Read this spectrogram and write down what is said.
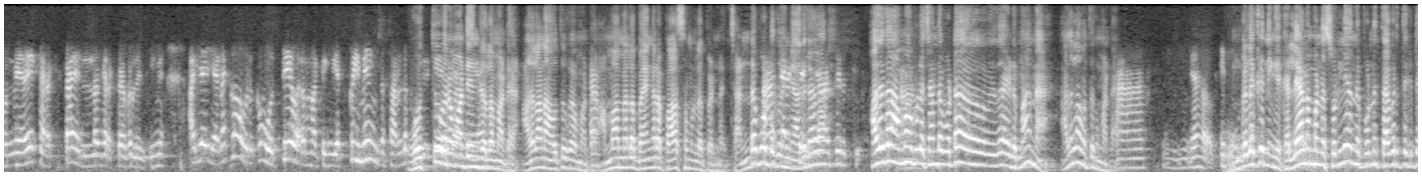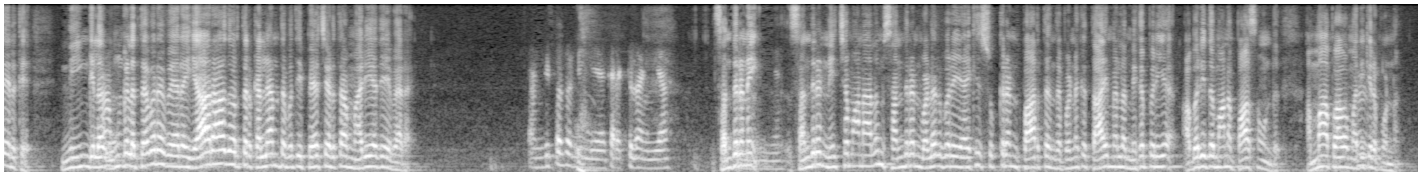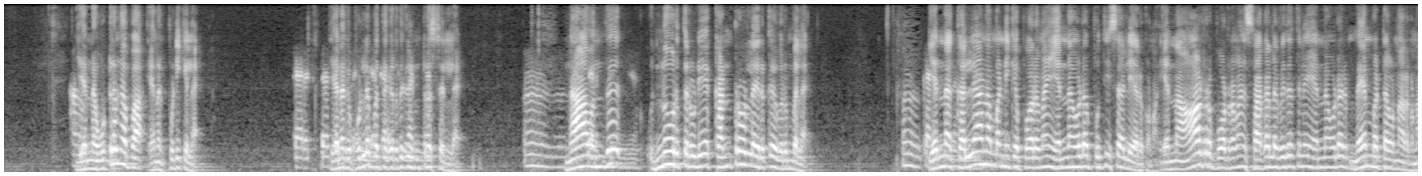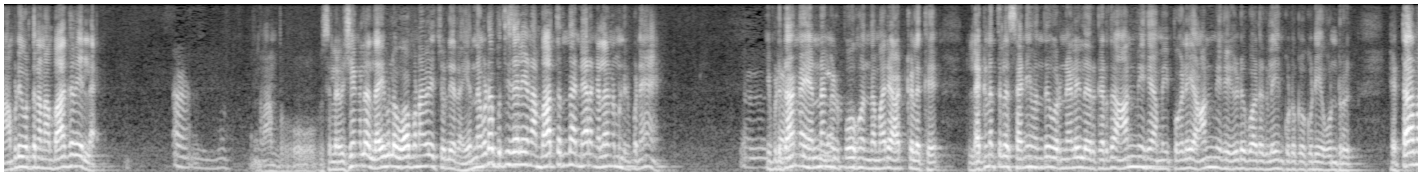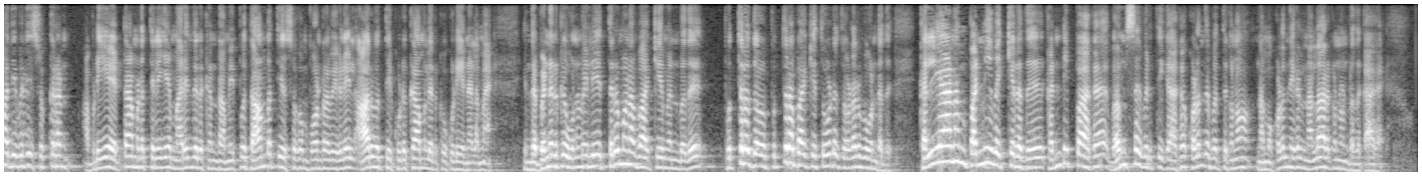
உண்மையாவே கரெக்டா எல்லாம் கரெக்டா சொல்லிருக்கீங்க. ஐயா எனக்கும் அவருக்கும் ஒத்தே வர மாட்டேங்குது எப்பயுமே இந்த சண்டை ஒத்து வர மாட்டேன்னு சொல்ல மாட்டேன். அதெல்லாம் நான் ஒத்துக்க மாட்டேன். அம்மா மேல பயங்கர பாசம் உள்ள பெண்ணு. சண்டை போட்டுக்குவீங்க. அதுக்காக. அதுக்காக அம்மா பிள்ளை சண்டை போட்டா இதாயிடுமா என்ன? அதெல்லாம் ஒத்துக்க மாட்டேன். உங்களுக்கு நீங்க கல்யாணம் பண்ண சொல்லி அந்த பொண்ணு தவிர்த்துக்கிட்டே இருக்கு. நீங்கள உங்களை தவிர வேற யாராவது ஒருத்தர் கல்யாணத்தை பத்தி பேச்ச எடுத்தா மரியாதையே வேற. கண்டிப்பா சொன்னீங்க. கரெக்ட் தாங்கய்யா சந்திரனை சந்திரன் நீச்சமானாலும் சந்திரன் வளர்வரையாகி சுக்கிரன் பார்த்த இந்த பெண்ணுக்கு தாய் மேல மிகப்பெரிய அபரிதமான பாசம் உண்டு. அம்மா அப்பாவை மதிக்கிற பொண்ணு. என்னை விட்டுருங்கப்பா. எனக்கு பிடிக்கல. எனக்கு புள்ள பெற்றுக்கிறதுக்கு இன்ட்ரெஸ்ட் இல்லை. நான் வந்து இன்னொருத்தருடைய கண்ட்ரோல்ல இருக்க விரும்பல. என்ன கல்யாணம் பண்ணிக்க போறவன் என்னை விட புத்திசாலியா இருக்கணும். என்ன ஆர்டர் போடுறவன் சகல விதத்திலையும் என்னை விட மேம்பட்டவனா இருக்கணும். அப்படி ஒருத்தனை நான் பார்க்கவே இல்லை. நான் சில விஷயங்களை லைவ்ல ஓப்பனாவே சொல்லிடுறேன். என்னை விட புத்திசாலியை நான் பார்த்துருந்தா நேரம் கல்யாணம் பண்ணிருப்பேனே. இப்படி தாங்க எண்ணங்கள் போகும் இந்த மாதிரி ஆட்களுக்கு. லக்னத்துல சனி வந்து ஒரு நிலையில இருக்கிறது ஆன்மீக அமைப்புகளை ஆன்மீக ஈடுபாடுகளையும் கொடுக்கக்கூடிய ஒன்று. எட்டாம் அதிபதி சுக்கிரன் அப்படியே எட்டாம் இடத்திலேயே மறைந்திருக்கின்ற அமைப்பு தாம்பத்திய சுகம் போன்றவைகளில் ஆர்வத்தை கொடுக்காமல் இருக்கக்கூடிய நிலைமை. இந்த பெண்ணிற்கு உண்மையிலேயே திருமண பாக்கியம் என்பது புத்திர புத்திர பாக்கியத்தோடு தொடர்பு கொண்டது. கல்யாணம் பண்ணி வைக்கிறது கண்டிப்பாக வம்ச விருத்திக்காக குழந்தை பத்துக்கணும் நம்ம குழந்தைகள் நல்லா இருக்கணுன்றதுக்காக.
